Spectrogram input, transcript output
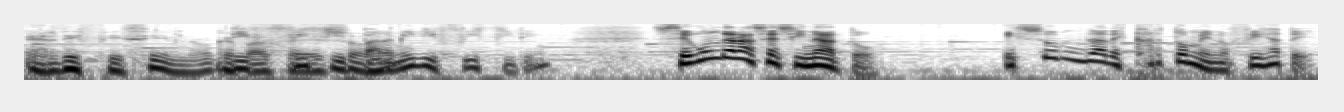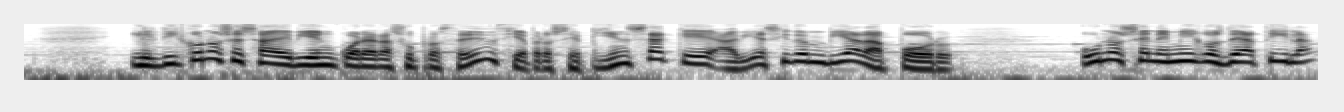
Es difícil, ¿no? difícil, para mí difícil. ¿eh? Segundo, el asesinato. Eso la descarto menos, fíjate. El Dico no se sabe bien cuál era su procedencia, pero se piensa que había sido enviada por unos enemigos de Atila.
